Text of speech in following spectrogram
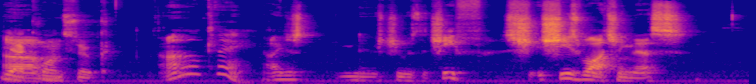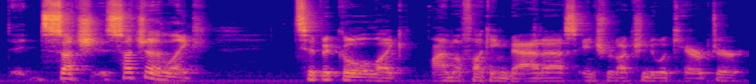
Yeah, Um, Kwon Suk. Okay. I just knew she was the chief. She, she's watching this. Such such a like typical like I'm a fucking badass introduction to a character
